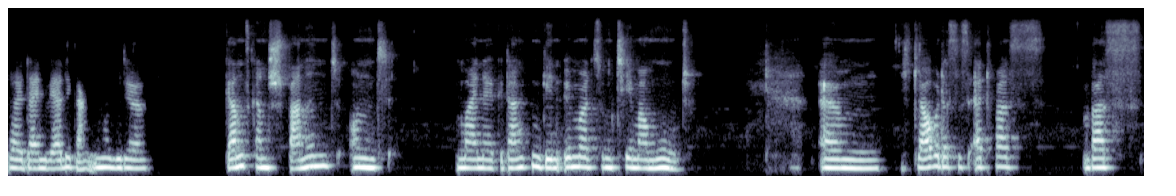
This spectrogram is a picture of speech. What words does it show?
äh, deinen Werdegang immer wieder ganz, ganz spannend und meine Gedanken gehen immer zum Thema Mut. Ähm, ich glaube, das ist etwas, was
